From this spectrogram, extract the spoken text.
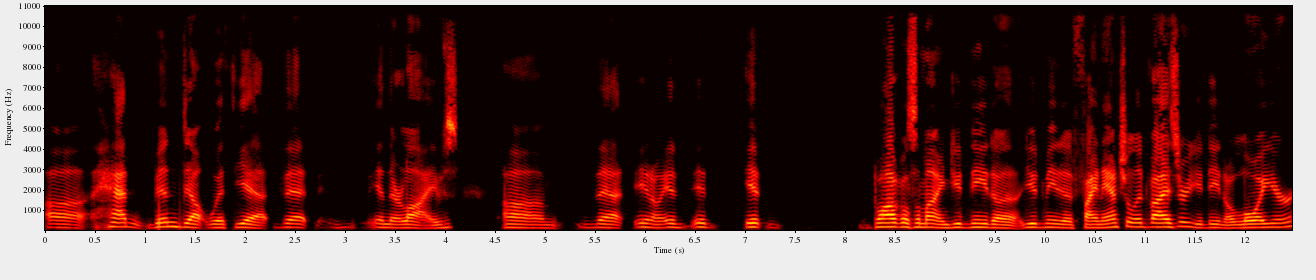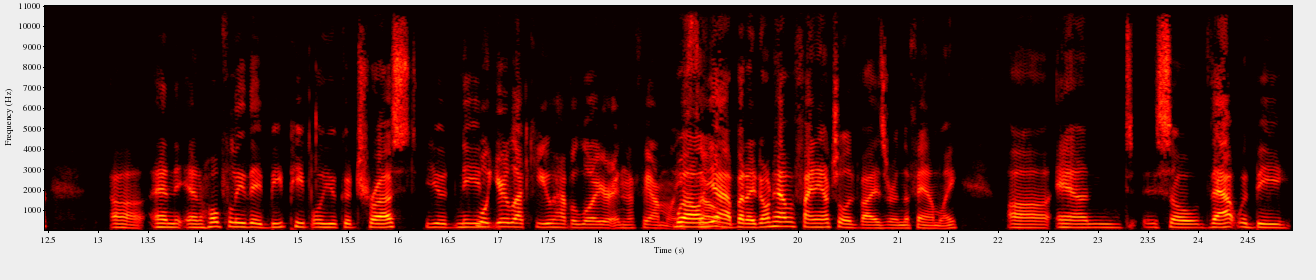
uh, hadn't been dealt with yet that in their lives um, that you know it it it boggles the mind. You'd need a you'd need a financial advisor. You'd need a lawyer uh, and and hopefully they'd be people you could trust you'd need well, you're lucky you have a lawyer in the family. well, so- yeah, but I don't have a financial advisor in the family. Uh, and so that would be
